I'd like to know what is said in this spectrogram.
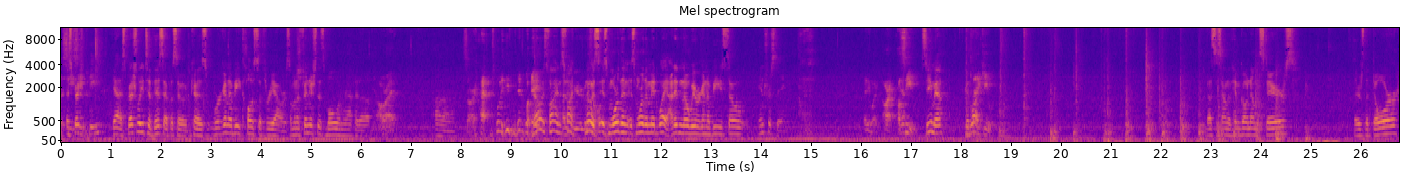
Especially- Yeah, especially to this episode because we're gonna be close to three hours. I'm gonna finish this bowl and wrap it up. All right. Uh, Sorry, I had to leave midway. no, it's fine. It's I didn't figure fine. No, it's, it's more than it's more than midway. I didn't know we were gonna be so interesting. Anyway, all right. I'll see you. See you, man. Good luck. Thank you. That's the sound of him going down the stairs. There's the door.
